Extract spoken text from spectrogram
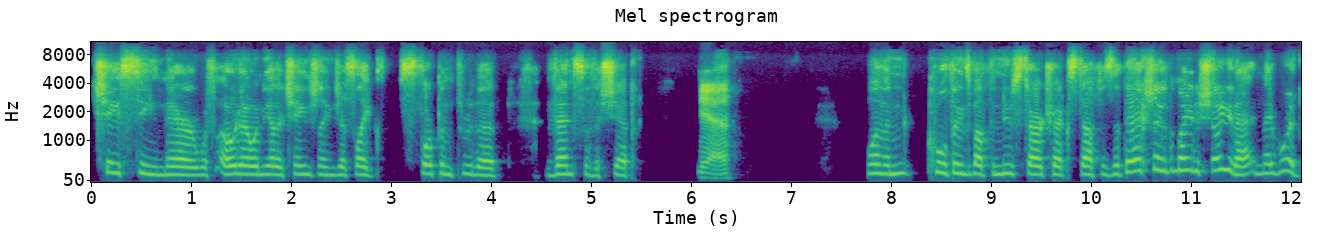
chase scene there with Odo and the other changeling just like slurping through the vents of the ship. Yeah. One of the cool things about the new Star Trek stuff is that they actually have the money to show you that, and they would.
